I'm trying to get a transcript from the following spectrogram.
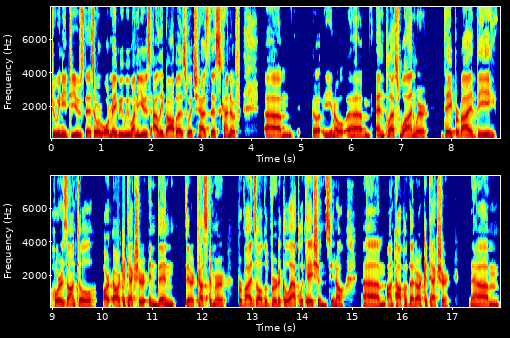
do we need to use this? Or, or maybe we want to use Alibaba's, which has this kind of, um, uh, you know, um, N plus one where they provide the horizontal ar- architecture and then their customer provides all the vertical applications, you know, um, on top of that architecture. Um,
